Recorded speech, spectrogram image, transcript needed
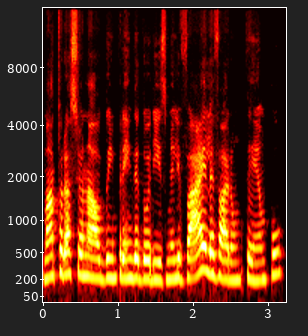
maturacional do empreendedorismo ele vai levar um tempo.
